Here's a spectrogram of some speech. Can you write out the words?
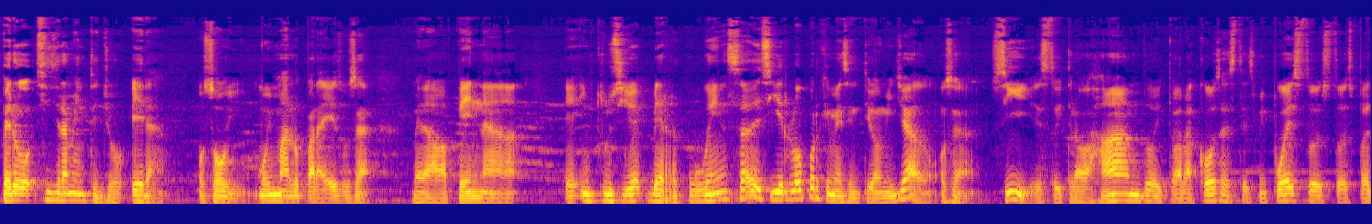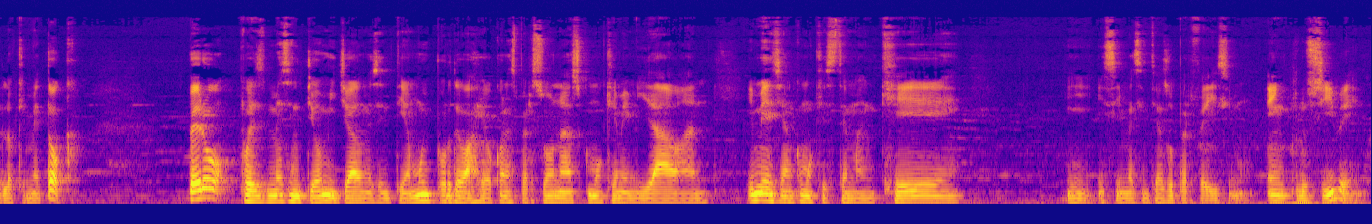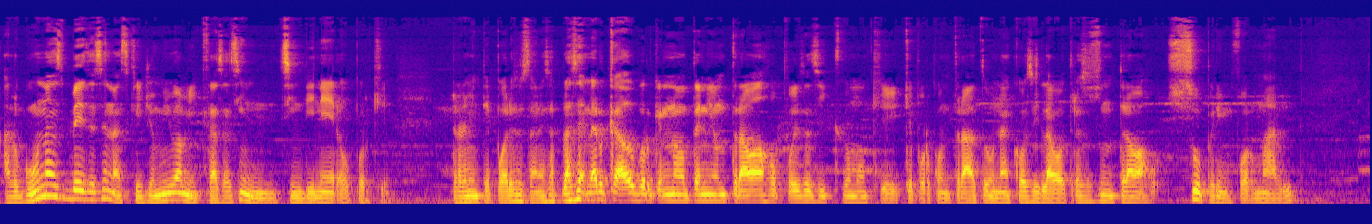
Pero sinceramente yo era o soy muy malo para eso, o sea, me daba pena, eh, inclusive vergüenza decirlo porque me sentía humillado. O sea, sí, estoy trabajando y toda la cosa, este es mi puesto, esto es pues lo que me toca. Pero pues me sentía humillado, me sentía muy por debajo con las personas, como que me miraban y me decían como que este manqué. Y, y sí, me sentía súper feísimo. E inclusive, algunas veces en las que yo me iba a mi casa sin, sin dinero, porque realmente por eso estaba en esa plaza de mercado, porque no tenía un trabajo pues así como que, que por contrato, una cosa y la otra, eso es un trabajo súper informal.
